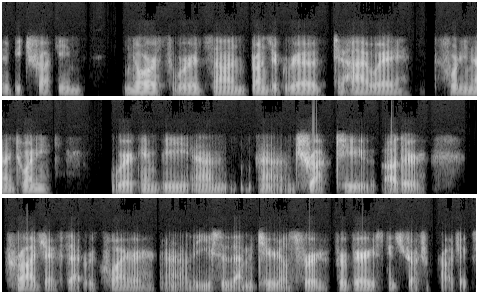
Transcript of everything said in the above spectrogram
it'd be trucking northwards on Brunswick Road to Highway 4920, where it can be um, um, trucked to other projects that require uh, the use of that materials for, for various construction projects.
